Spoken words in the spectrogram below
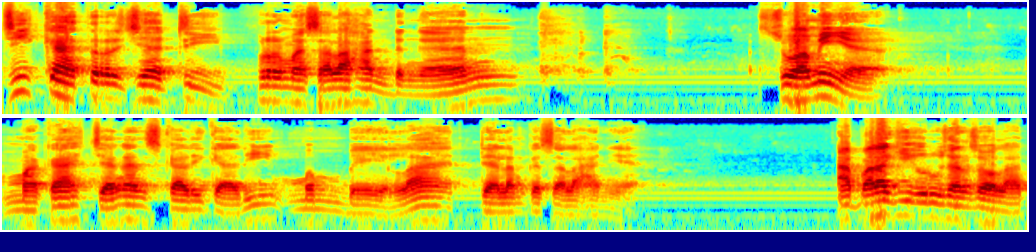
jika terjadi permasalahan dengan suaminya maka jangan sekali-kali membela dalam kesalahannya. Apalagi urusan sholat.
